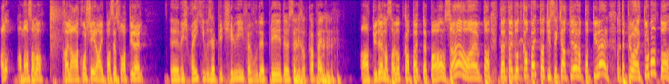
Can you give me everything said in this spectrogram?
Allô? Ah mince alors Ah, Il a raccroché, là, il passait sur un tunnel. Euh, mais je croyais qu'il vous appelait de chez lui. Enfin, vous l'appelez de sa maison de campagne. Ah, tunnel sa maison de campagne, t'as pas. C'est rien, en même temps. T'as une de campagne, toi, tu sais qu'il y a un tunnel, pas de tunnel. Ah, T'es plus voilà avec tout le monde, toi.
